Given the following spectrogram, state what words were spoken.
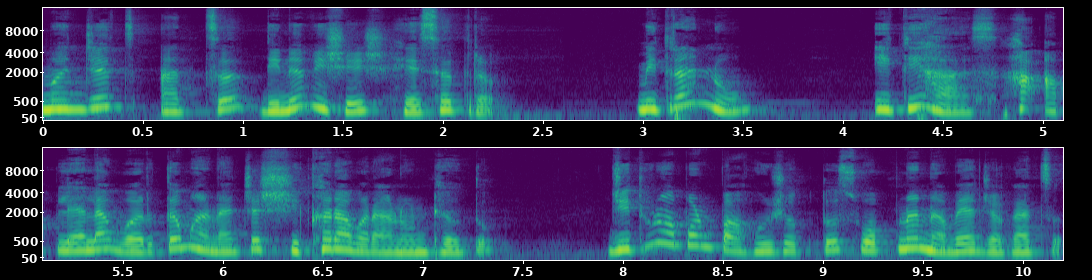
म्हणजेच आजचं दिनविशेष हे सत्र. मित्रांनो इतिहास हा आपल्याला वर्तमानाच्या शिखरावर आणून ठेवतो. जिथून आपण पाहू शकतो स्वप्न नव्या जगाचं.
